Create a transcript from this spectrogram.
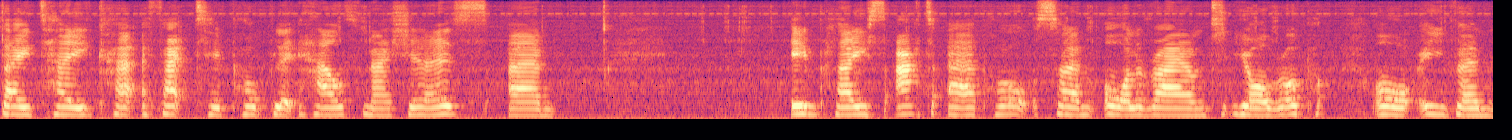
they take uh, effective public health measures um, in place at airports um, all around Europe or even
